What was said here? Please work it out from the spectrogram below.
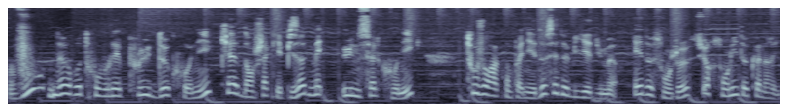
vous ne retrouverez plus deux chroniques dans chaque épisode, mais une seule chronique, toujours accompagnée de ses deux billets d'humeur et de son jeu sur son lit de conneries.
